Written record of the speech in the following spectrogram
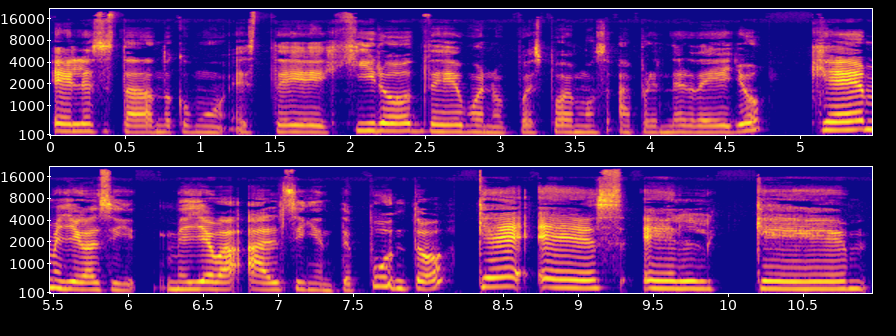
él les está dando como este giro de, bueno, pues podemos aprender de ello, que me, llega así, me lleva al siguiente punto, que es el que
